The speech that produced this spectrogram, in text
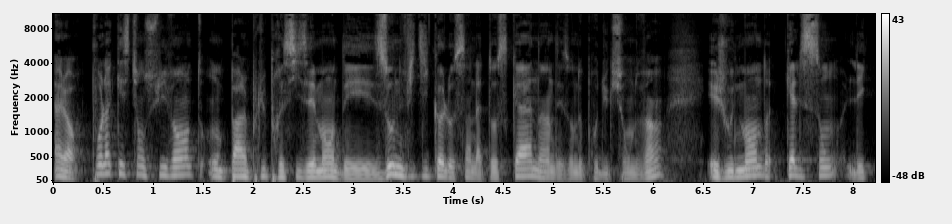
Alors, pour la question suivante, on parle plus précisément des zones viticoles au sein de la Toscane, hein, des zones de production de vin, et je vous demande quels sont les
